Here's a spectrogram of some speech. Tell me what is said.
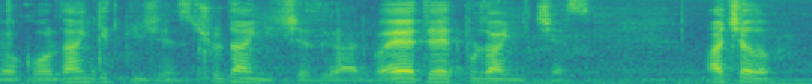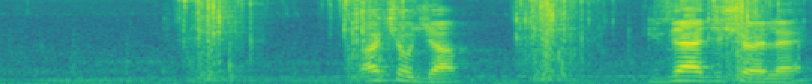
Yok oradan gitmeyeceğiz. Şuradan gideceğiz galiba. Evet evet buradan gideceğiz. Açalım. Aç hocam. Güzelce şöyle.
